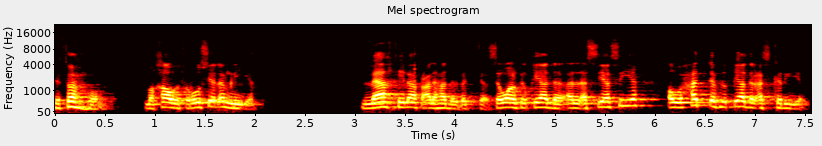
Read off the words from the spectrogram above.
تفهم مخاوف روسيا الأمنية. لا خلاف على هذا البتة سواء في القيادة السياسية أو حتى في القيادة العسكرية.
